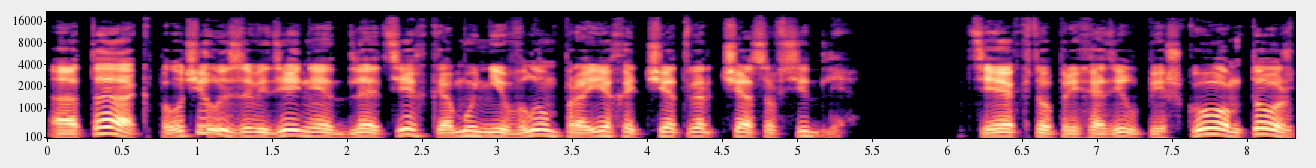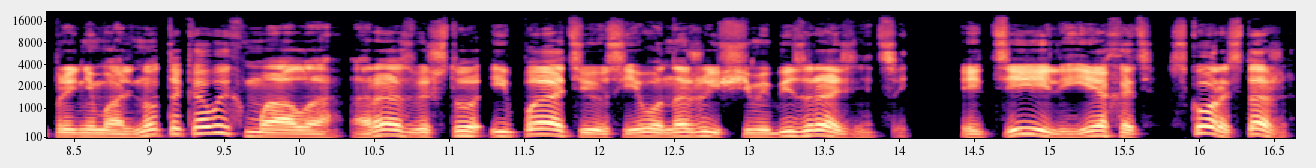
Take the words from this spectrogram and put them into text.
А так, получилось заведение для тех, кому не влом проехать четверть часа в седле. Тех, кто приходил пешком, тоже принимали, но таковых мало, разве что Ипатию с его ножищами без разницы. Идти или ехать, скорость та же.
